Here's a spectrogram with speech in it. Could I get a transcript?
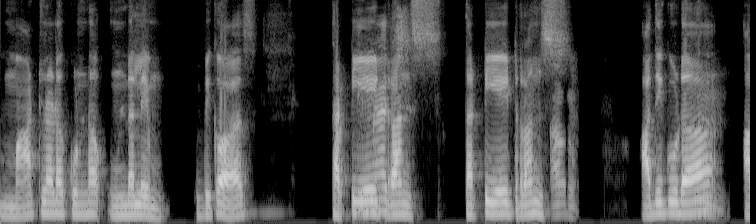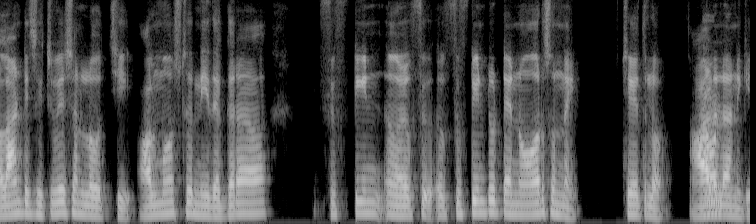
మాట్లాడకుండా ఉండలేం. Because thirty eight runs thirty eight runs అది కూడా Hmm. అలాంటి సిచ్యువేషన్లో వచ్చి ఆల్మోస్ట్ నీ దగ్గర fifteen fifteen to ten overs ఉన్నాయి చేతిలో ఆడడానికి.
